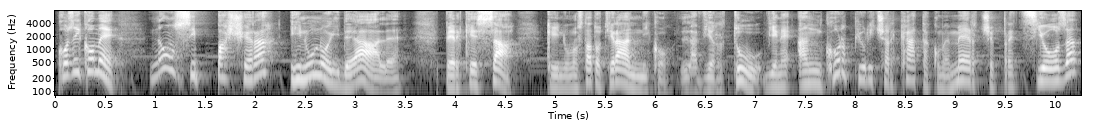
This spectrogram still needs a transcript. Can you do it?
così come non si pascerà in uno ideale, perché sa che in uno stato tirannico la virtù viene ancora più ricercata come merce preziosa,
